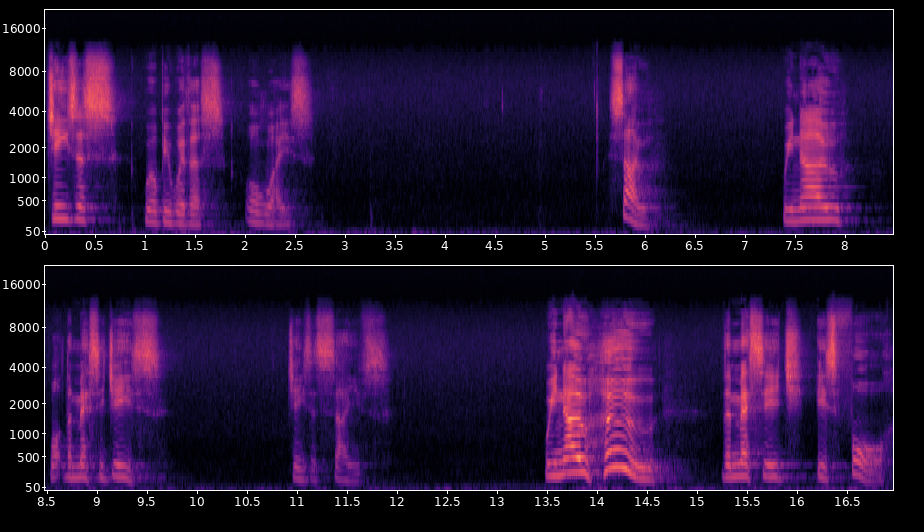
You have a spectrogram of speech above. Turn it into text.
Jesus will be with us always. So, we know what the message is Jesus saves. We know who the message is for.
